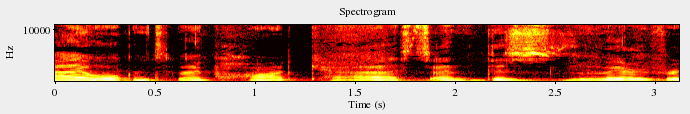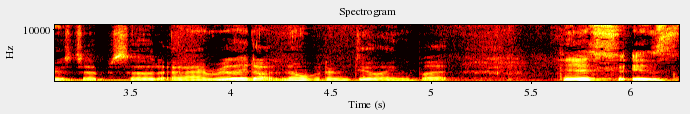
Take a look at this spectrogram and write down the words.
Hi, welcome to my podcast. I, this is the very first episode, and I really don't know what I'm doing, but this is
